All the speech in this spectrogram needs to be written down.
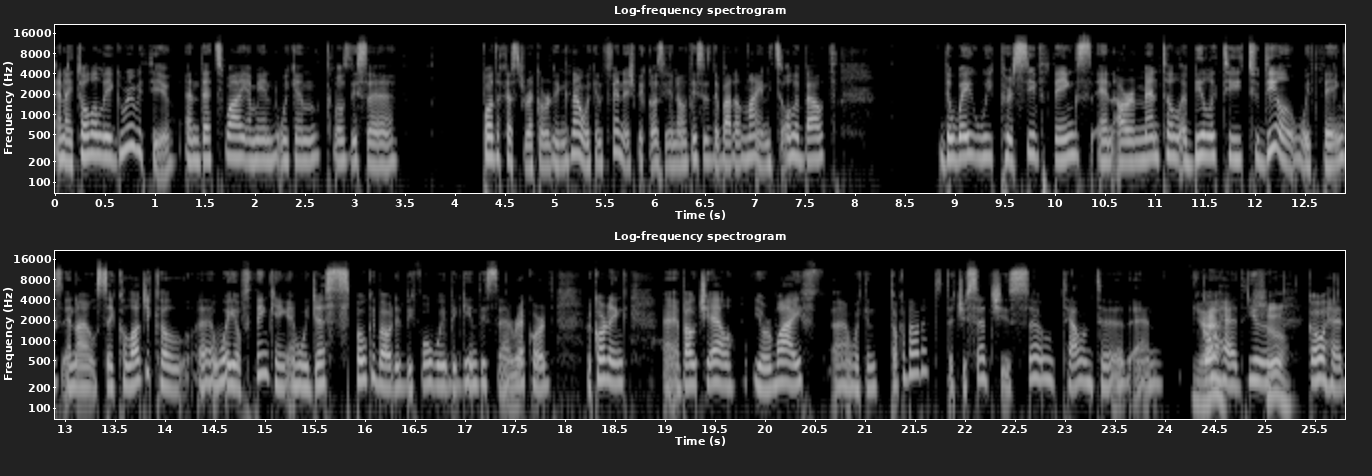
And I totally agree with you. And that's why I mean we can close this uh, podcast recording now. We can finish because you know this is the bottom line. It's all about the way we perceive things and our mental ability to deal with things and our psychological uh, way of thinking. And we just spoke about it before we begin this uh, record recording uh, about Yael, your wife. Uh, we can talk about it. That you said she's so talented and Yeah, ahead, you- sure. go ahead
